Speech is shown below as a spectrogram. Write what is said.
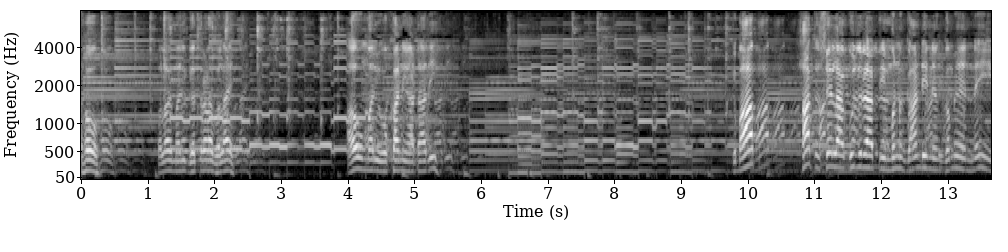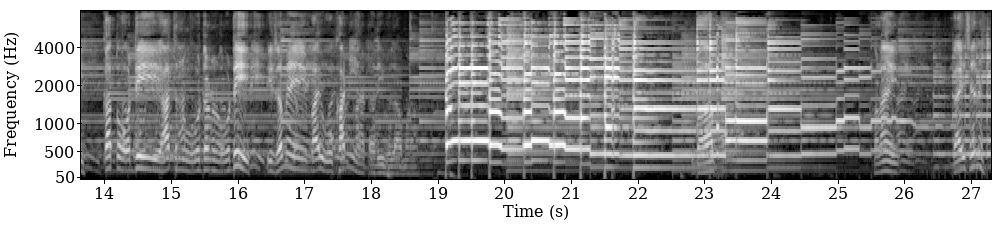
હો, ભલાય મારી ગતરાળા ભલાય. આવ મારી ઓખાની આટારી. કે બાપ, હાથ સેલા ગુજરાતી, મન ગાંડીને ગમે નહીં કાતો અઢી હાથનું ઓઢણ ઓઢી, એ રમે બાઈ ઓખાની આટારી ભલામાં. બાપ ગાય છે ને?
